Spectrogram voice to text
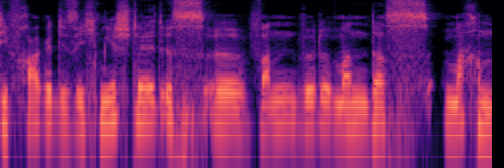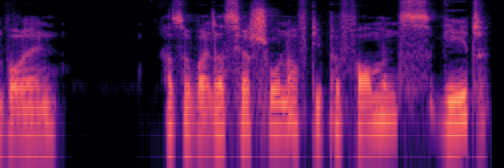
die Frage, die sich mir stellt, ist, äh, wann würde man das machen wollen? Also, weil das ja schon auf die Performance geht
